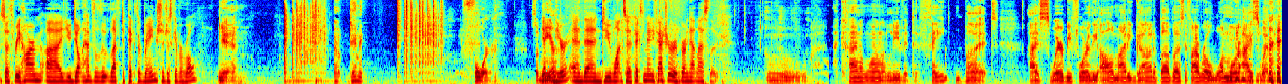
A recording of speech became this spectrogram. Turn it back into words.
So three harm. Uh, you don't have the loot left to pick the range, so just give a roll. Yeah. Oh, damn it. Four. So Yep, near. near. And then, do you want to pick the manufacturer or burn that last loot? Ooh, kind of want to leave it to fate, but I swear before the Almighty God above us, if I roll one more ice weapon,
